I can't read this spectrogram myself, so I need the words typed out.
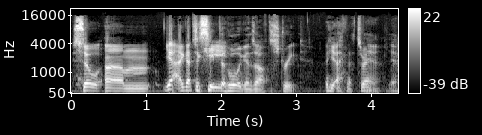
So um, yeah, I got to, to see. keep the hooligans off the street. yeah, that's right. Yeah, yeah.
